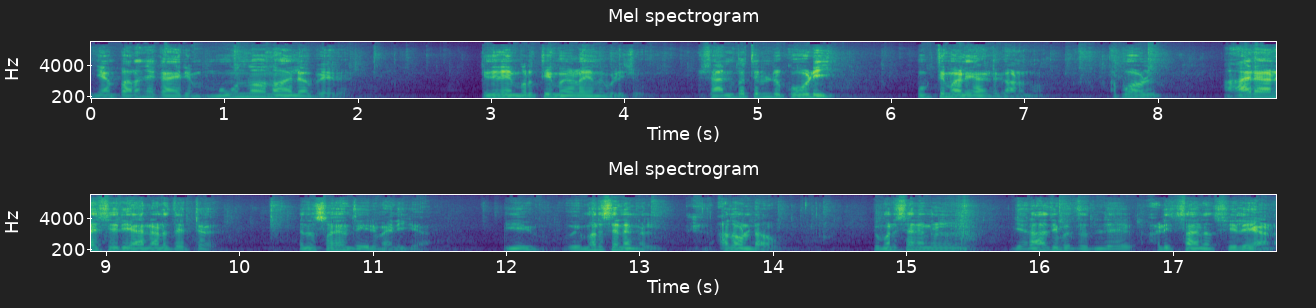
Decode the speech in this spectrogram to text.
ഞാൻ പറഞ്ഞ കാര്യം മൂന്നോ നാലോ പേര് ഇതിനെ മൃത്യുമേള എന്ന് വിളിച്ചു. പക്ഷെ അൻപത്തിരണ്ട് കോടി മുക്തിമേളയായിട്ട് കാണുന്നു. അപ്പോൾ ആരാണ് ശരി ആരാണ് തെറ്റ് എന്ന് സ്വയം തീരുമാനിക്കുക. ഈ വിമർശനങ്ങൾ അതുണ്ടാവും. വിമർശനങ്ങൾ ജനാധിപത്യത്തിന്റെ അടിസ്ഥാന ശിലയാണ്.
